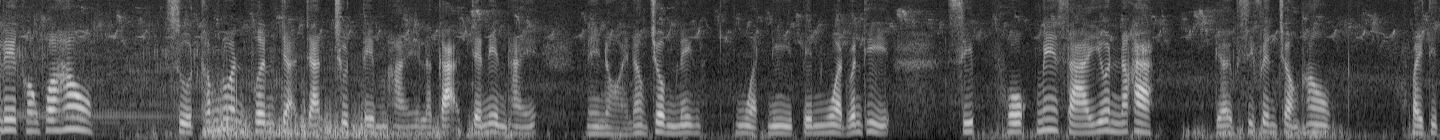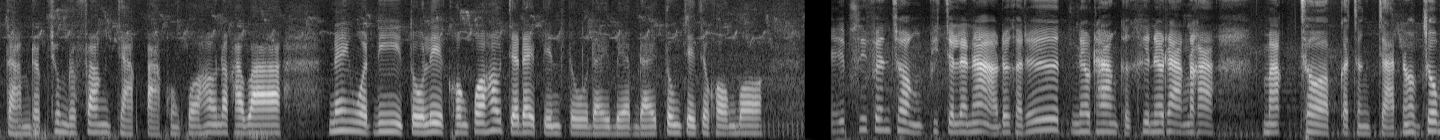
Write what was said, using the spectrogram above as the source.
เลขของพ่อเฮาสูตรคำนวณเพิ่นจะจัดชุดเต็มให้แล้วก็จะเน้นให้ในหน่อยนะคุณผู้ชมในงวดนี้เป็นงวดวันที่ 16 เมษายนนะคะ เดี๋ยวซีเฟนช่องเฮาไปติดตามรับชมรับฟังจากปากของพ่อเฮานะคะว่า ในงวดนี้ตัวเลขของพ่อเฮาจะได้เป็นตัวใดแบบใดตรงใจเจ้าของบอ เอฟซีแฟนช่องพิจารณาเอาเด้วยค่ะเด้อแนวทางก็คือแนวทางนะคะ มักชอบกระจังจัดนะคุณผู้ชม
